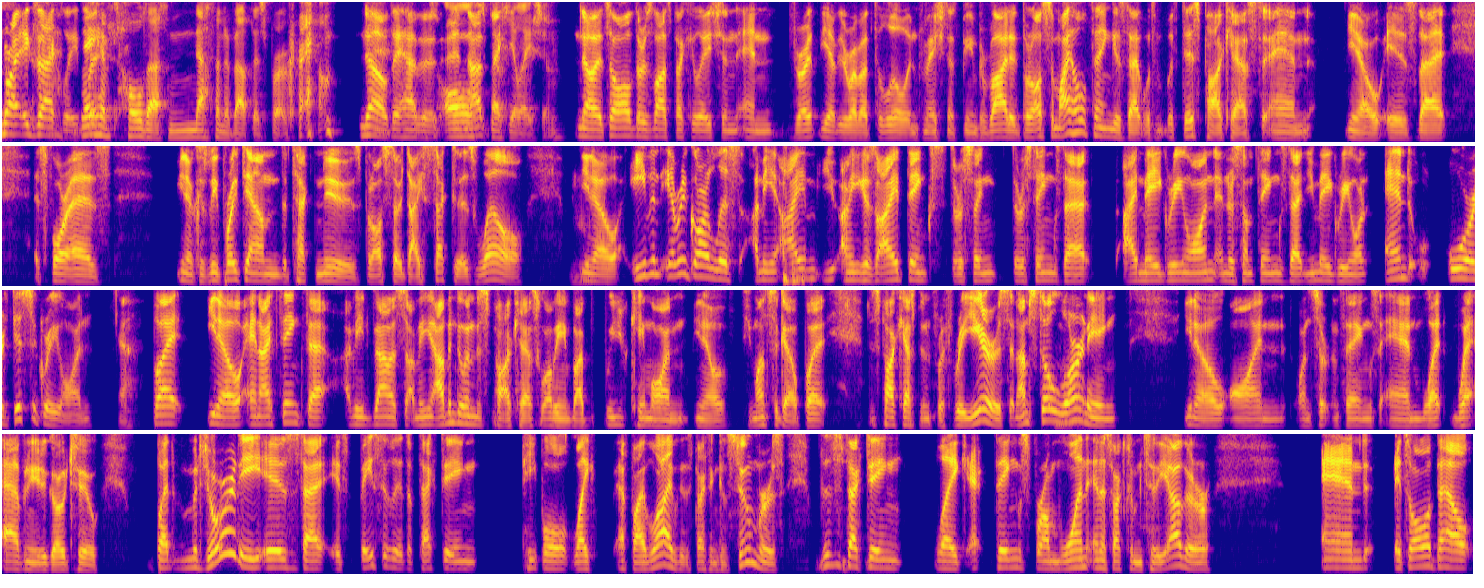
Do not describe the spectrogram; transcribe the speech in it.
right, exactly. they but, have told us nothing about this program. No, they haven't. It's all not, speculation. No, it's all there's a lot of speculation, and right, yeah, you're right about the little information that's being provided. But also, my whole thing is that with with this podcast, and you know, is that as far as you know, because we break down the tech news, but also dissect it as well. Mm-hmm. You know, even regardless, I mean, I am, I mean, because I think there's thing, there's things that I may agree on, and there's some things that you may agree on and or disagree on. Yeah. But you know, and I think that I mean, to be honest, I mean, I've been doing this podcast. Well, I mean, but we came on, you know, a few months ago, but this podcast has been for three years, and I'm still mm-hmm. learning, you know, on on certain things and what what avenue to go to but majority is that it's basically it's affecting people like F5 Live, it's affecting consumers. This is affecting like things from one end of spectrum to the other. And it's all about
